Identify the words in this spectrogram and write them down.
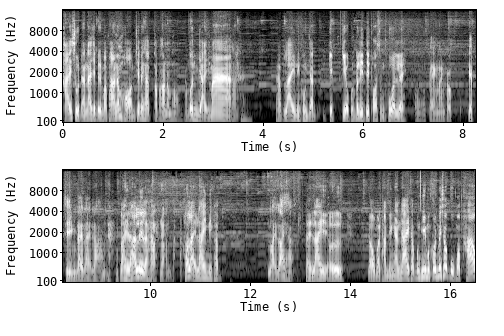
ท้ายสุดน่ะน่าจะเป็นมะพร้าวน้ำหอมใช่ไหมครับ มะพร้าวน้ำหอมทั้งหมด ต้นใหญ่มาก ครับ นะครับไร่หนึ่งคงจะเก็บเกี่ยวผลผลิตได้พอสมควรเลยอ๋อแปลงนั้นก็เก็บทิ้งได้หลายล้านหลายล้านเลยเหรอหฮะลายล้านบาทเขาหลายไร่ไหมครับ หลายไร่ฮะหลายไร่เออ เรามาทำอย่างนั้นได้ครับบางทีบางคนไม่ชอบปลูกมะพร้าว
